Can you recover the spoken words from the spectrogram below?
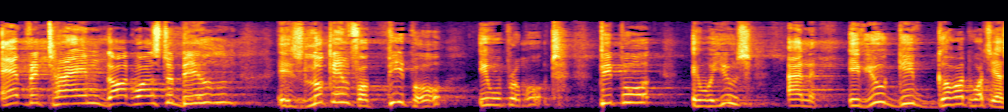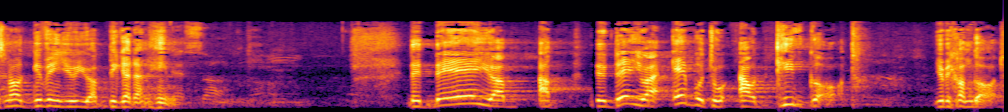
Every time God wants to build, is looking for people He will promote. People He will use. And if you give God what He has not given you, you are bigger than Him. Yes, the day you are, the day you are able to outgive God, you become God.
